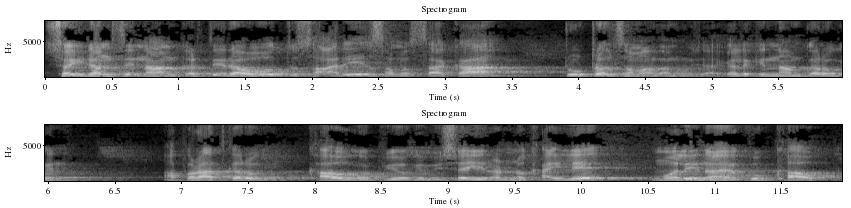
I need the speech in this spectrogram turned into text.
सही ढंग से नाम करते रहो तो सारे समस्या का टोटल समाधान हो जाएगा। लेकिन नाम करोगे नहीं। अपराध करोगे, खाओगे, पियोगे विषय रन्नो खाई ले, मलिन है, खूब खाओ।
